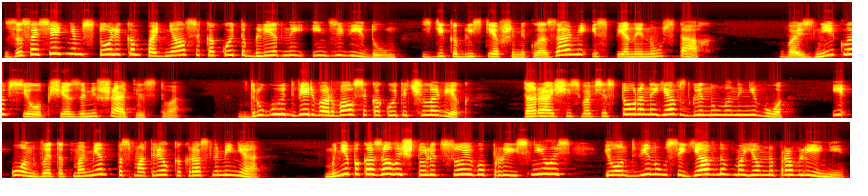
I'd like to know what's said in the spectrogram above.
За соседним столиком поднялся какой-то бледный индивидуум с дико блестевшими глазами и с пеной на устах. Возникло всеобщее замешательство. В другую дверь ворвался какой-то человек. Таращась во все стороны, я взглянула на него, и он в этот момент посмотрел как раз на меня. Мне показалось, что лицо его прояснилось, и он двинулся явно в моем направлении.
